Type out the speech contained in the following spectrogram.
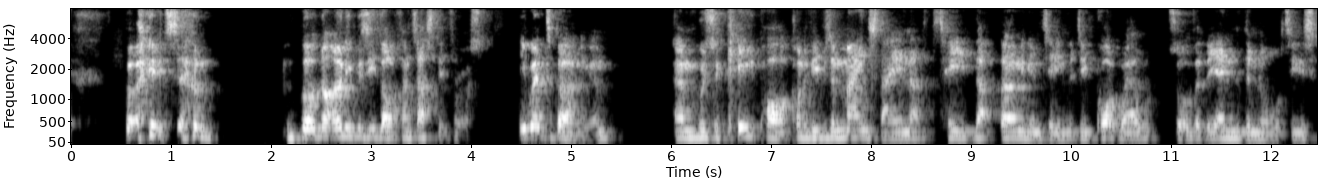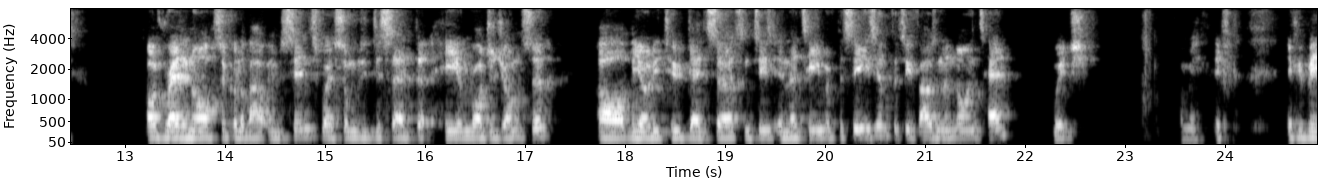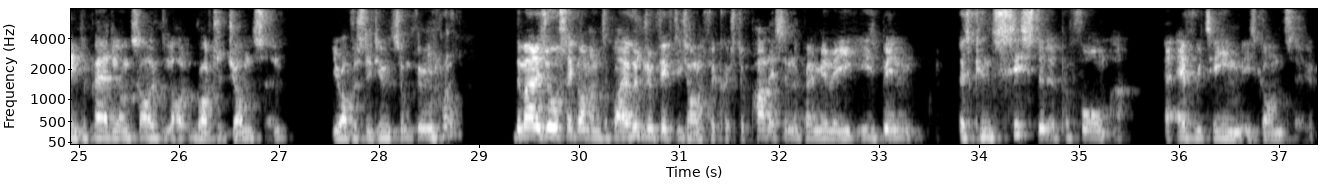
But it's, um, but not only was he like fantastic for us, he went to Birmingham and was a key part. Kind of, he was a mainstay in that team, that Birmingham team that did quite well, sort of at the end of the noughties I've read an article about him since where somebody just said that he and Roger Johnson are the only two dead certainties in their team of the season for 2009-10, which, I mean, if if you're being compared alongside like Roger Johnson, you're obviously doing something wrong. The man has also gone on to play 150 times for Crystal Palace in the Premier League. He's been as consistent a performer at every team he's gone to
